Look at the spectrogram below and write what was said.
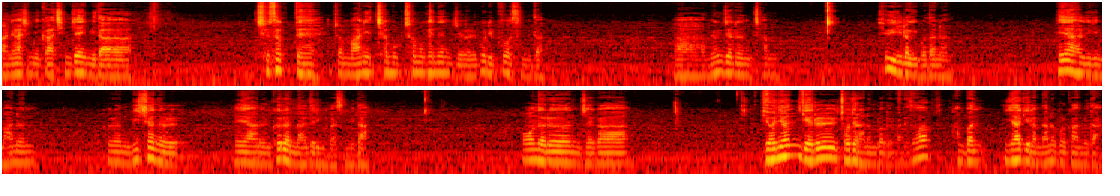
안녕하십니까 침재입니다. 추석 때 좀 많이 처묵처묵 했는지 얼굴이 부었습니다. 아 명절은 참 휴일이라기보다는 해야 할 일이 많은 그런 미션을 해야 하는 그런 날들인 것 같습니다. 오늘은 제가 변연계를 조절하는 법에 관해서 한번 이야기를 나눠볼까 합니다.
